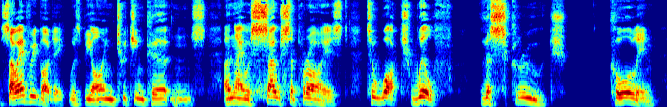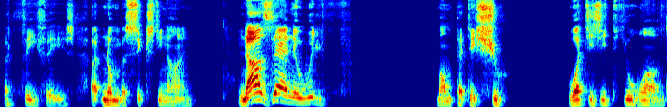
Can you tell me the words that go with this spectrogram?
So everybody was behind twitching curtains, and they were so surprised to watch Wilf the Scrooge calling at Fifi's at number 69. Then, Wilf, mon petit chou. What is it you want?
